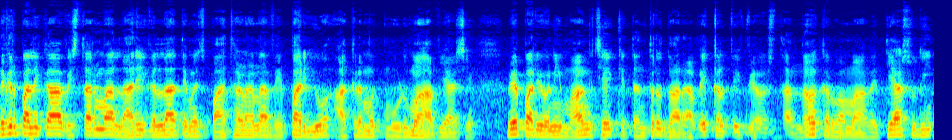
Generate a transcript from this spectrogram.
નગરપાલિકા વિસ્તારમાં લારી ગલ્લા તેમજ પાથરણાના વેપારીઓ આક્રમક મૂડમાં આવ્યા છે. વેપારીઓની માંગ છે કે તંત્ર દ્વારા વૈકલ્પિક વ્યવસ્થા ન કરવામાં આવે ત્યાં સુધી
